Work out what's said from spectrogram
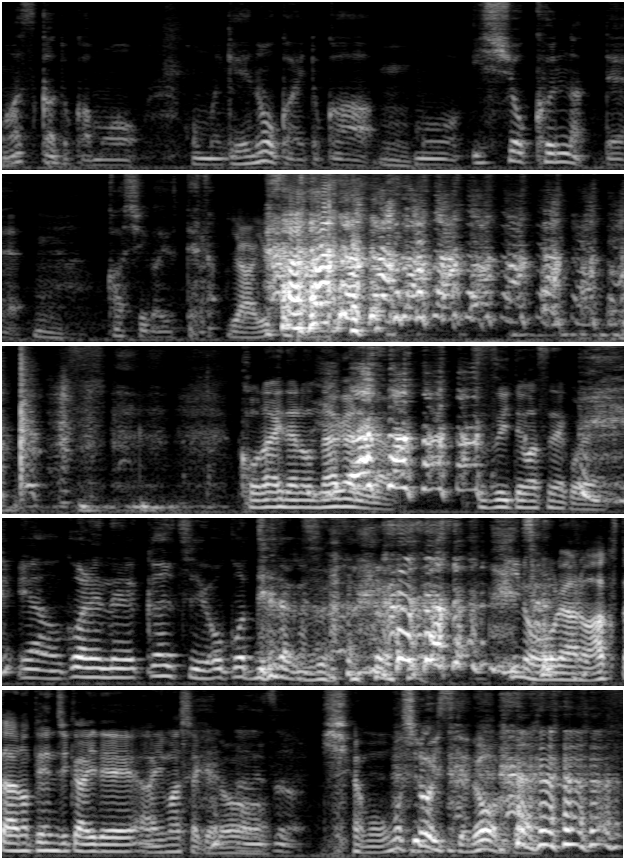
もうアスカとかもほんまに芸能界とか、うん。もう一生くんなってうん。歌詞が言ってた。いや言ってた。ね この間の流れが続いてますねこれ。いやもうこれね歌詞怒ってたから昨日俺あのアクターの展示会で会いましたけどいやもう面白いっすけどみたいな。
